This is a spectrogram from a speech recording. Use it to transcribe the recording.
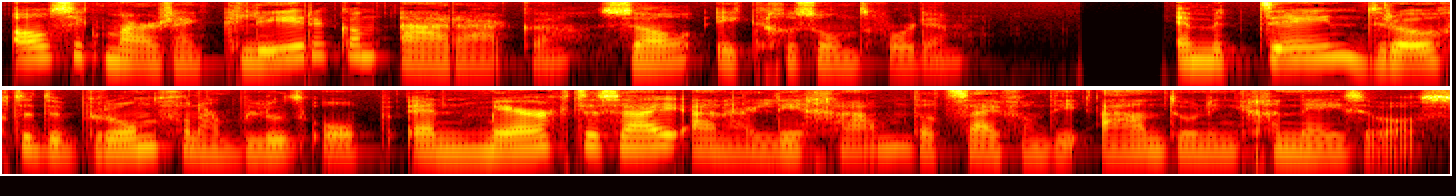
Als ik maar zijn kleren kan aanraken, zal ik gezond worden. En meteen droogde de bron van haar bloed op en merkte zij aan haar lichaam dat zij van die aandoening genezen was.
